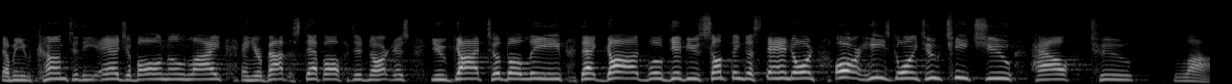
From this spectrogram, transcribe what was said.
that when you've come to the edge of all known light and you're about to step off into darkness, you've got to believe that God will give you something to stand on or He's going to teach you how to fly.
